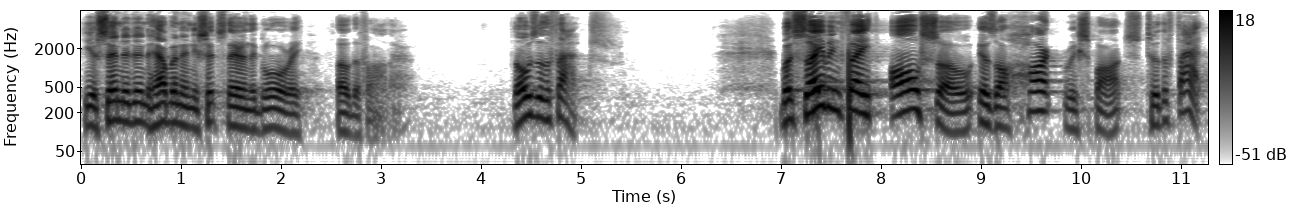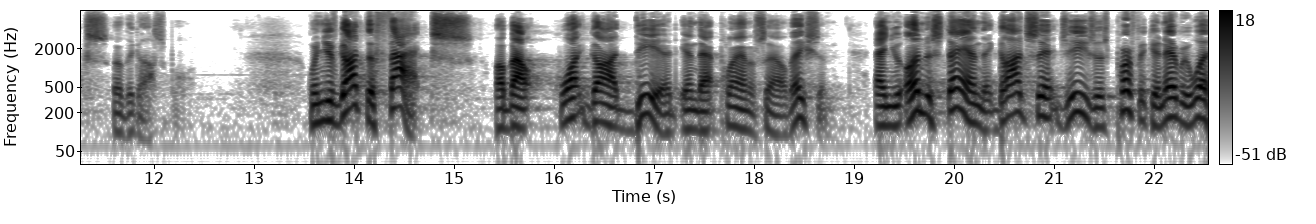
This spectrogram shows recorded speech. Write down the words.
He ascended into heaven and he sits there in the glory of the Father. Those are the facts. But saving faith also is a heart response to the facts of the gospel. When you've got the facts about what God did in that plan of salvation, and you understand that God sent Jesus, perfect in every way,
